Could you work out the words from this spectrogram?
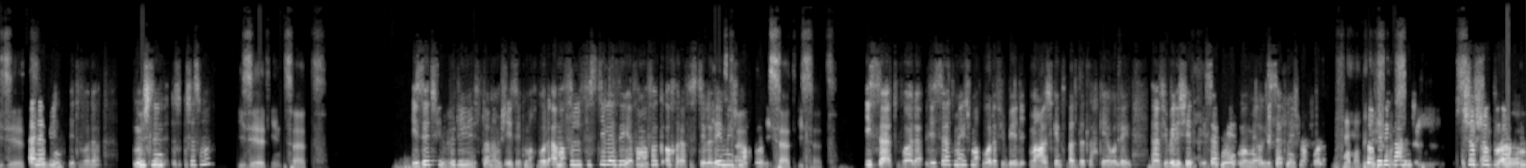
ايزات أنا بين نسيت فوالا. مش لن... شو اسمها؟ ايزات إنسات. ايزيت في بالي استنى مش ايزيت مقبولة. أما في في الستيل هذيا فما فاك أخرى. في الستيل هذيا ماهيش مقبولة. إيسات إيسات إيسات فوالا. ليسات ماهيش مقبولة في بالي. ما عرفتش كانت بدلت الحكاية ولا إيه. أنا في بالي شهادة ليسات ما... ليسات ماهيش مقبولة. فما شكون سأل شوف شوف على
